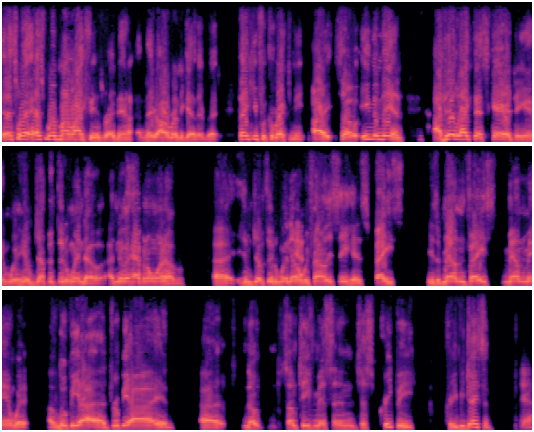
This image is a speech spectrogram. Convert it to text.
that's where that's where my life is right now. They all run together. But thank you for correcting me. All right. So even then, I did like that scare at the end with him jumping through the window. I knew it happened on one of them. Uh, him jump through the window, Yeah. and we finally see his face. He's a mountain face, mountain man with a loopy eye, a droopy eye, and uh, no some teeth missing. Just creepy, creepy Jason. Yeah.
